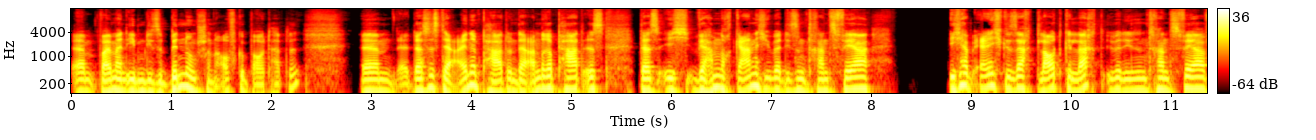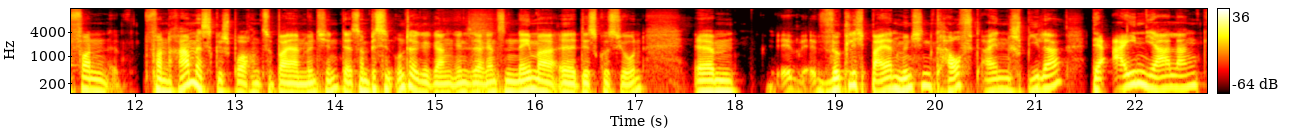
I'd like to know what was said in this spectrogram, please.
ähm, weil man eben diese Bindung schon aufgebaut hatte. Ähm, das ist der eine Part und der andere Part ist, dass ich, wir haben noch gar nicht über diesen Transfer ich habe ehrlich gesagt laut gelacht über diesen Transfer von von Rames gesprochen zu Bayern München. Der ist so ein bisschen untergegangen in dieser ganzen Neymar-Diskussion. Ähm, äh, wirklich Bayern München kauft einen Spieler, der ein Jahr lang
